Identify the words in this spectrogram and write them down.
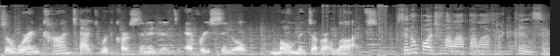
So we're in contact with carcinogens every single moment of our lives. Você não pode falar a palavra câncer,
